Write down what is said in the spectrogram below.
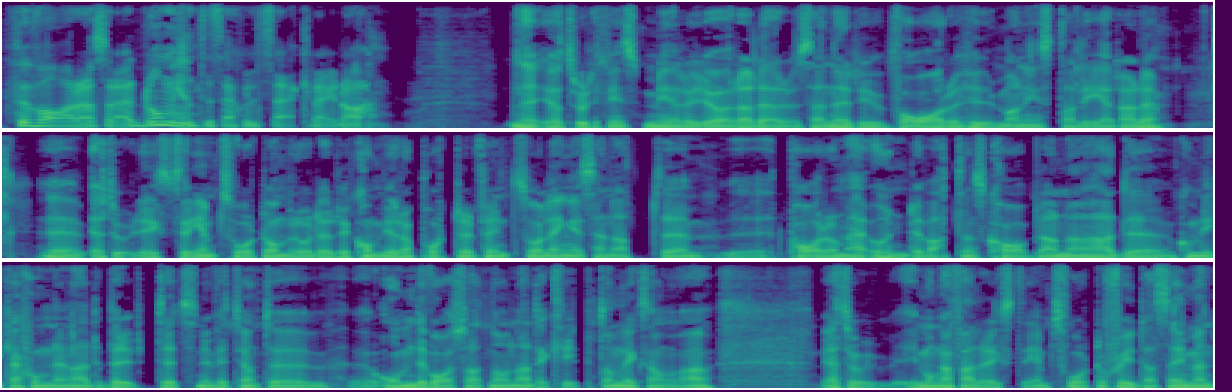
förvarar och sådär, de är inte särskilt säkra idag. Nej, jag tror det finns mer att göra där. Sen är det ju var och hur man installerar det. Eh, jag tror det är ett extremt svårt område. Det kom ju rapporter för inte så länge sedan att eh, ett par av de här undervattenskablarna hade, kommunikationen hade brutits. Nu vet jag inte eh, om det var så att någon hade klippt dem. Liksom, va? Jag tror i många fall är det extremt svårt att skydda sig, men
